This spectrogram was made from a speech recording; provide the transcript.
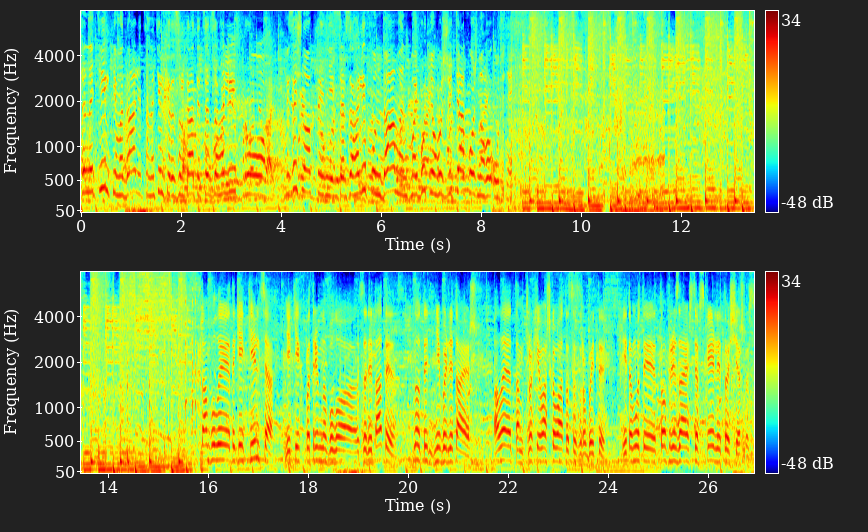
це не тільки медалі, це не тільки результати, це взагалі про фізичну активність, це взагалі фундамент майбутнього життя кожного учня. Там були такі кільця, яких потрібно було залітати. Ну, ти ніби літаєш, але там трохи важковато це зробити. І тому ти то врізаєшся в скелі, то ще щось.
